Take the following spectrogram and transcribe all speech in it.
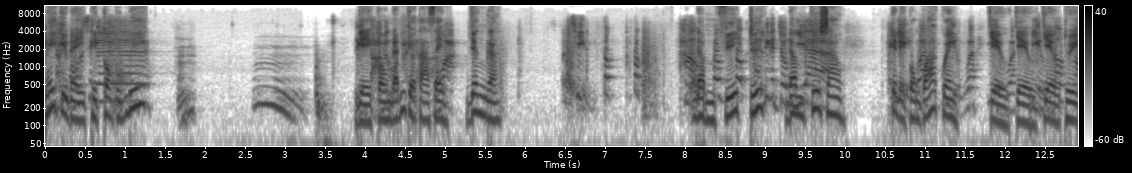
Mấy điều này thì con cũng biết. Vậy con đánh cho ta xem. Dân à Đâm phía trước, Đâm phía sau. Cái này con quá quen. Chèo chèo chèo thuyền.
